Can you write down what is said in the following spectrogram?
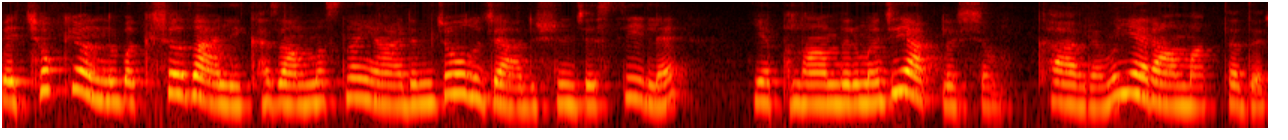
ve çok yönlü bakış özelliği kazanmasına yardımcı olacağı düşüncesiyle yapılandırmacı yaklaşım kavramı yer almaktadır.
